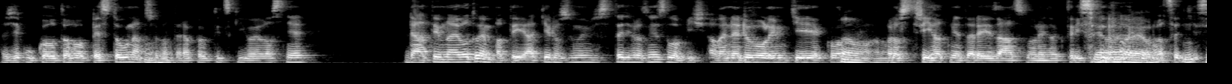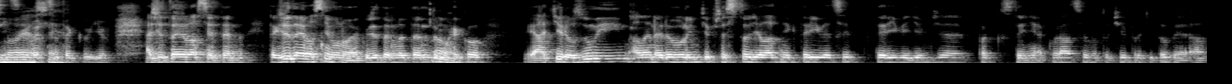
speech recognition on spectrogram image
A že úkol toho pěstouna třeba mm. terapeutického je vlastně dát jim najevo tu empatii. Já ti rozumím, že se teď hrozně zlobíš, ale nedovolím ti jako no, ano. rozstříhat mě tady záclony, za který jsem dal jako 20 tisíc no, něco takového. A že to je vlastně ten, takže to je vlastně ono, jako že tenhle ten druh no. jako já ti rozumím, ale nedovolím ti přesto dělat některé věci, které vidím, že pak stejně akorát se otočí proti tobě. A,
